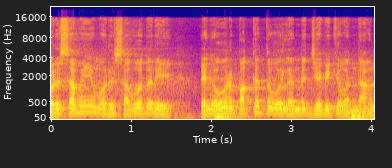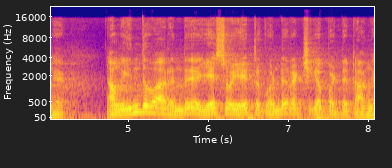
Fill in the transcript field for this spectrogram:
ஒரு சமயம் ஒரு சகோதரி எங்கள் ஊர் பக்கத்து ஊர்லேருந்து ஜெபிக்க வந்தாங்க. அவங்க இந்துவாக இருந்து இயேசுவை ஏற்றுக்கொண்டு ரட்சிக்கப்பட்டுட்டாங்க.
